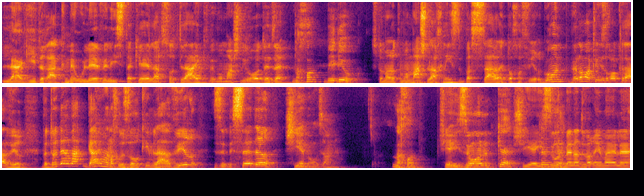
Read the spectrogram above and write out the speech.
להגיד רק מעולה ולהסתכל, לעשות לייק וממש לראות את זה. נכון, בדיוק. זאת אומרת, ממש להכניס בשר לתוך הפרגון, ולא רק לזרוק לאוויר. ואתה יודע מה, גם אם אנחנו זורקים לאוויר, זה בסדר שיהיה מאוזן. נכון. שיהיה איזון, כן, שיהיה כן, איזון כן. בין הדברים האלה,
